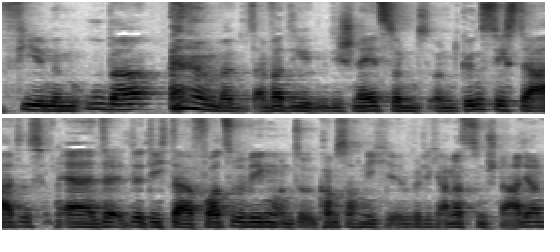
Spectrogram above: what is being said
viel mit dem Uber, weil es einfach die, die schnellste und, und günstigste Art ist, äh, dich da vorzubewegen und du kommst auch nicht wirklich anders zum Stadion.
